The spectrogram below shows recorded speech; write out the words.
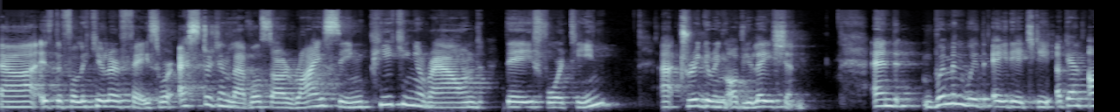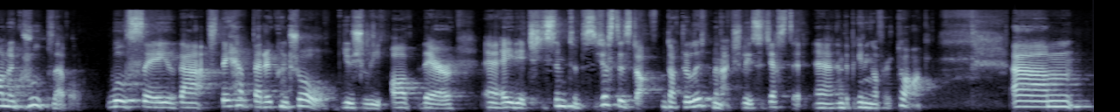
uh, is the follicular phase where estrogen levels are rising, peaking around day 14, uh, triggering ovulation. And women with ADHD, again, on a group level, will say that they have better control, usually, of their uh, ADHD symptoms, just as Dr. Littman actually suggested uh, in the beginning of her talk. Um,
